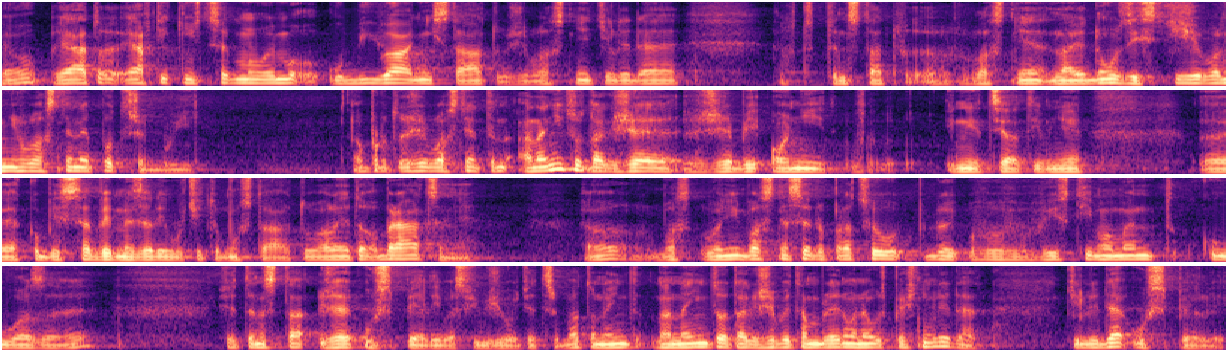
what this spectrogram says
jo? Já, to, já v té knižce mluvím o ubývání státu, že vlastně ti lidé, ten stát vlastně najednou zjistí, že oni ho vlastně nepotřebují. No, protože vlastně ten, a není to tak, že, že by oni iniciativně eh, jakoby se vymezili vůči tomu státu, ale je to obráceně. Jo? Oni vlastně se dopracují v jistý moment k úvaze, že, ten sta- že uspěli ve svém životě. Třeba to není, to není to tak, že by tam byli jenom neúspěšní lidé. Ti lidé uspěli,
